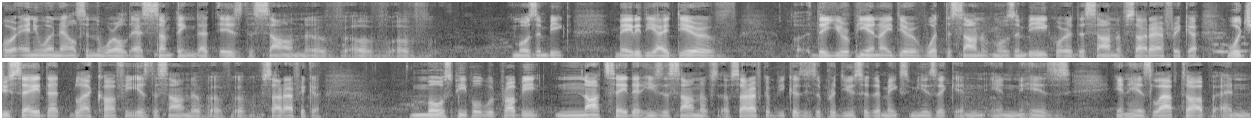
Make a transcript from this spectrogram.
or anyone else in the world as something that is the sound of of, of Mozambique. Maybe the idea of uh, the European idea of what the sound of Mozambique or the sound of South Africa. Would you say that black coffee is the sound of, of, of South Africa? Most people would probably not say that he's the sound of, of South Africa because he's a producer that makes music in, in his in his laptop, and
